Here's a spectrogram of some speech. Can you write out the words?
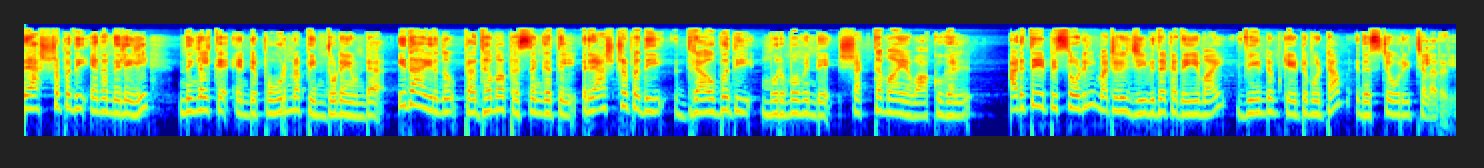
രാഷ്ട്രപതി എന്ന നിലയിൽ നിങ്ങൾക്ക് എന്റെ പൂർണ പിന്തുണയുണ്ട്. ഇതായിരുന്നു പ്രഥമ പ്രസംഗത്തിൽ രാഷ്ട്രപതി ദ്രൗപതി മുർമുവിന്റെ ശക്തമായ വാക്കുകൾ. അടുത്ത എപ്പിസോഡിൽ മറ്റൊരു ജീവിതകഥയുമായി വീണ്ടും കേട്ടുമുട്ടാം. ഇത് സ്റ്റോറി ടെലറിൽ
